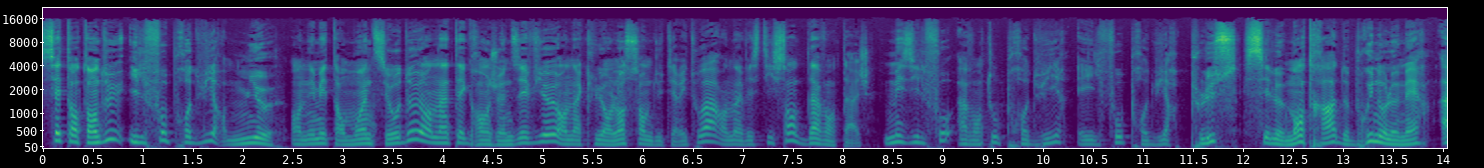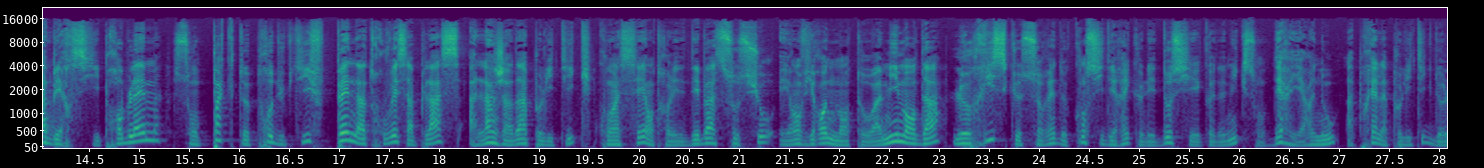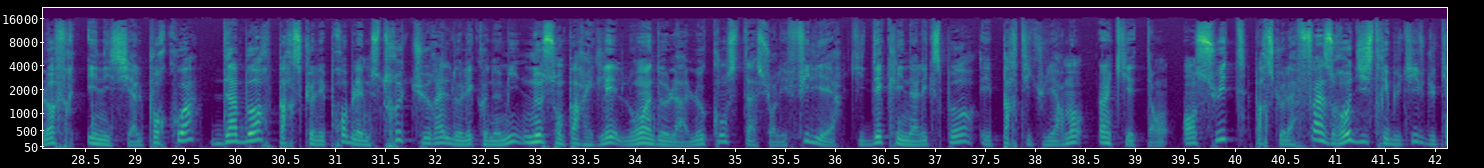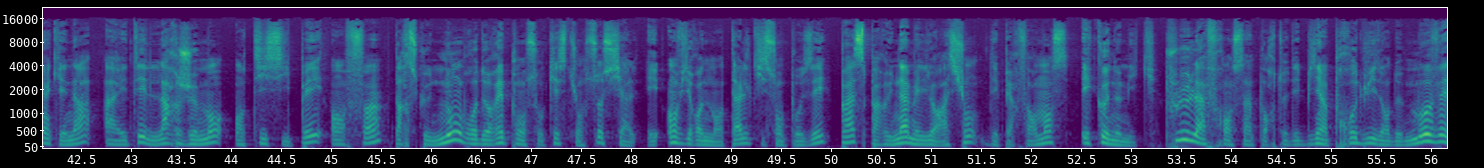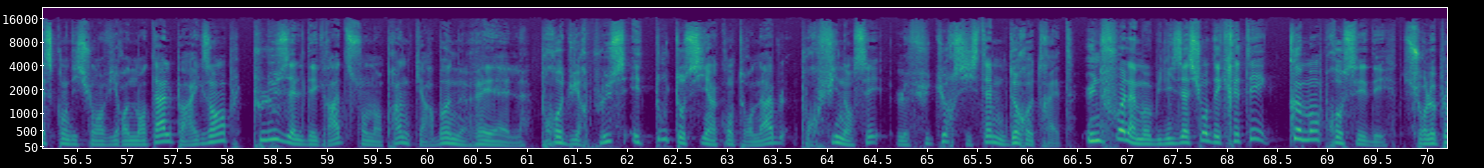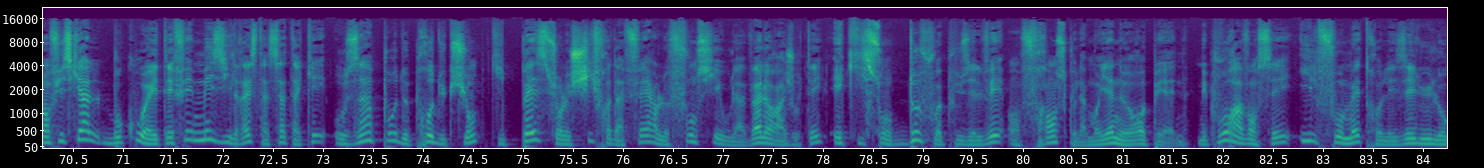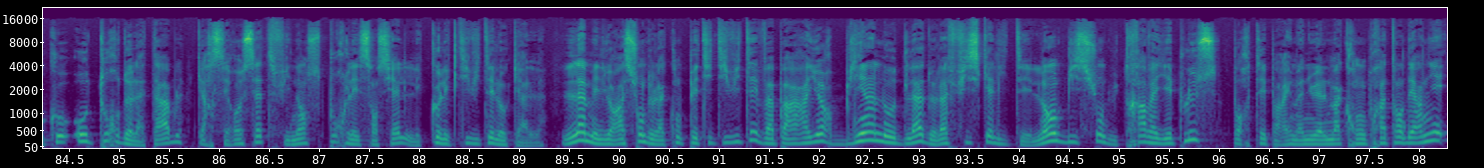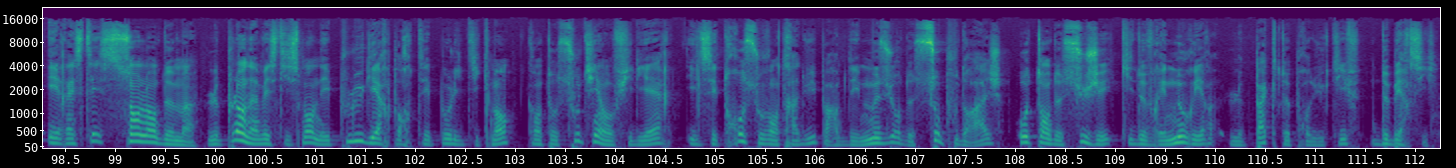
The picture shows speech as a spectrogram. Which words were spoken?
C'est entendu, il faut produire mieux, en émettant moins de CO2, en intégrant jeunes et vieux, en incluant l'ensemble du territoire, en investissant davantage. Mais il faut avant tout produire et il faut produire plus. C'est le mantra de Bruno Le Maire à Bercy. Problème, son pacte productif peine à trouver sa place à l'agenda politique, coincé entre les débats sociaux et environnementaux. À mi-mandat, le risque serait de considérer que les dossiers économiques sont derrière nous après la politique de l'offre initiale. Pourquoi? D'abord parce que les problèmes structurels de l'économie ne sont pas réglés loin de là. Le constat sur les filières qui déclinent à l'export est particulièrement inquiétant. Ensuite, parce que la phase redistributive du quinquennat a été largement anticipée. Enfin, parce que nombre de réponses aux questions sociales et environnementales qui sont posées passent par une amélioration des performances économiques. Plus la France importe des biens produits dans de mauvaises conditions environnementales, par exemple, plus elle dégrade son empreinte carbone réelle. Produire plus est tout aussi incontournable pour financer le futur système de retraite. Une fois la mobilisation décrétée, Comment procéder? Sur le plan fiscal, beaucoup a été fait, mais il reste à s'attaquer aux impôts de production qui pèsent sur le chiffre d'affaires, le foncier ou la valeur ajoutée et qui sont deux fois plus élevés en France que la moyenne européenne. Mais pour avancer, il faut mettre les élus locaux autour de la table car ces recettes financent pour l'essentiel les collectivités locales. L'amélioration de la compétitivité va par ailleurs bien au-delà de la fiscalité. L'ambition du travailler plus, portée par Emmanuel Macron au printemps dernier, est restée sans lendemain. Le plan d'investissement n'est plus guère porté politiquement. Quant au soutien aux filières, il s'est trop souvent traduit par des mesures de saupoudrage, autant de sujets qui devraient nourrir le pacte productif de Bercy.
